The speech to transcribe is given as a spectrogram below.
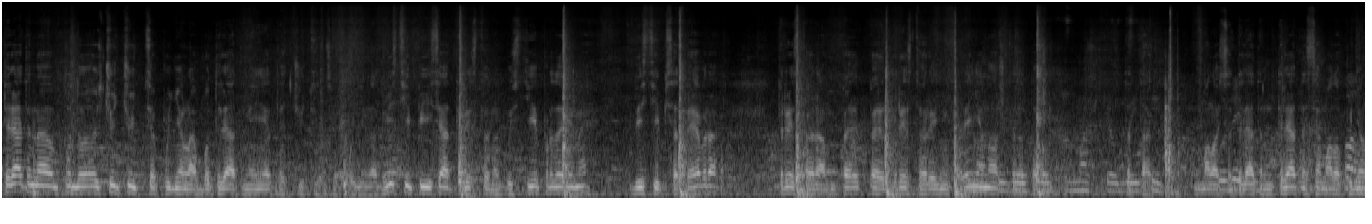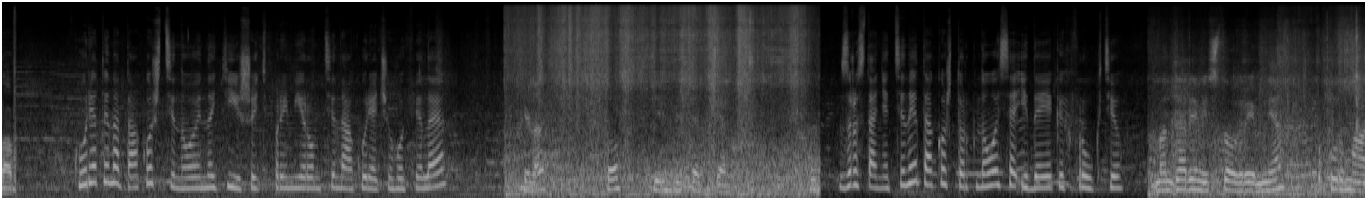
Телятина чуть-чуть це підняла, бо телятина є, то чуть-чуть це підняла. 250-300 на кусті продаємо, 250 ребра, 300 грам, пе- пе- 300 гривень передня ножка, то, то так, малося телятина. Телятина ся мало підняла. Курятина також ціною не тішить. Приміром, ціна курячого філе Філа 175. Зростання ціни також торкнулося і деяких фруктів. Мандарини 100 гривня, курма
